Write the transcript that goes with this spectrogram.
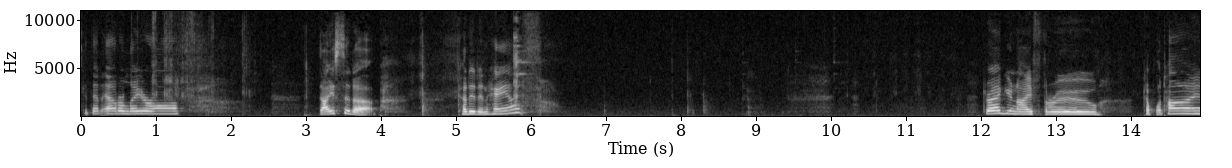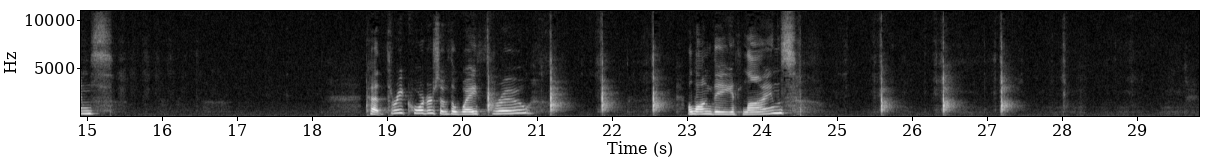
Get that outer layer off. Dice it up. Cut it in half. Drag your knife through a couple of times. Cut three quarters of the way through along the lines.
